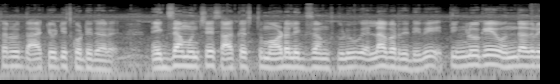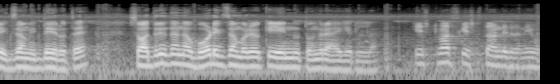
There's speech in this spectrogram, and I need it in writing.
ಥರದ ಆ್ಯಕ್ಟಿವಿಟೀಸ್ ಕೊಟ್ಟಿದ್ದಾರೆ. ಎಕ್ಸಾಮ್ ಮುಂಚೆ ಸಾಕಷ್ಟು ಮಾಡೆಲ್ ಎಕ್ಸಾಮ್ಸ್ಗಳು ಎಲ್ಲ ಬರೆದಿದ್ದೀವಿ. ತಿಂಗಳಿಗೆ ಒಂದಾದರೂ ಎಕ್ಸಾಮ್ ಇದ್ದೇ ಇರುತ್ತೆ. ಸೊ ಅದರಿಂದ ನಾವು ಬೋರ್ಡ್ ಎಕ್ಸಾಮ್ ಬರೆಯೋಕ್ಕೆ ಏನೂ ತೊಂದರೆ ಆಗಿರಲಿಲ್ಲ. ಎಷ್ಟು ಮಾರ್ಕ್ಸ್ಗೆ ಎಷ್ಟು ತಗೊಂಡಿದ್ರೆ ನೀವು?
